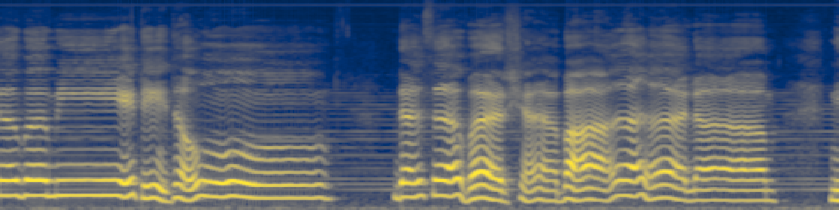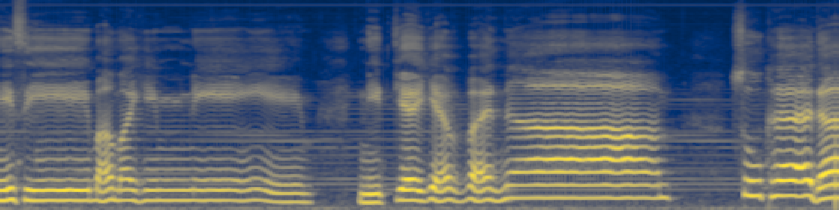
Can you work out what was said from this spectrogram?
नवमीतिदौ दशवर्षबालां निसीममहिम्नीं नित्ययौवनां सुखदां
